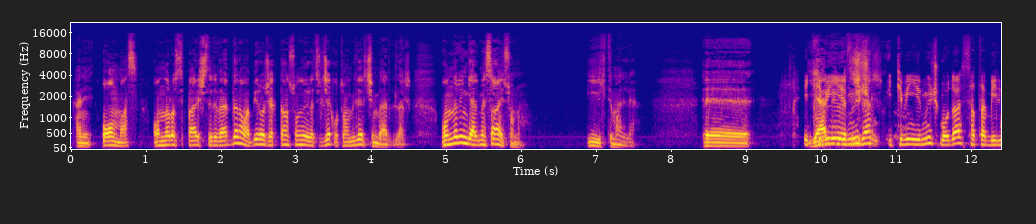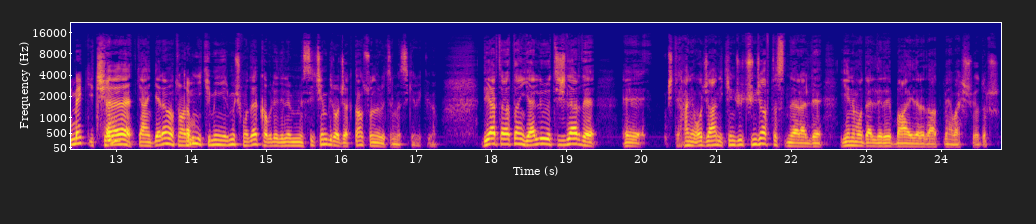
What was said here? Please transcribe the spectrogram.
hani olmaz. Onlar o siparişleri verdiler ama 1 Ocak'tan sonra üretilecek otomobiller için verdiler. Onların gelmesi ay sonu. İyi ihtimalle. Ee, yerli 2023, üreticiler- 2023 model satabilmek için Evet yani gelen otomobilin Tamam. 2023 model kabul edilebilmesi için 1 Ocak'tan sonra üretilmesi gerekiyor. Diğer taraftan yerli üreticiler de e, işte hani ocağın ikinci, üçüncü haftasında herhalde yeni modelleri bayilere dağıtmaya başlıyordur.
